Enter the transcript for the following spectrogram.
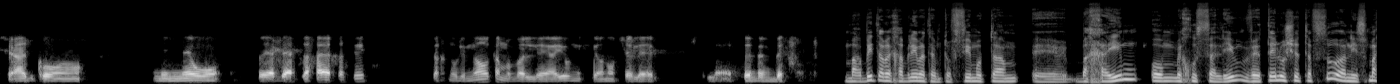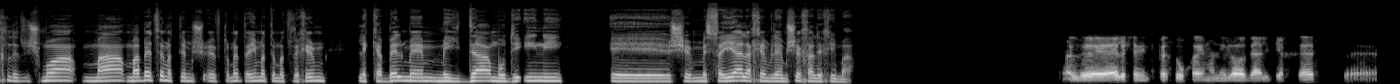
שעד כה נמנעו בידי הצלחה יחסית. הצלחנו למנוע אותם, אבל היו ניסיונות של, של סבב ב'. מרבית המחבלים אתם תופסים אותם אה, בחיים או מחוסלים, ואת אלו שתפסו, אני אשמח לשמוע מה, מה בעצם אתם, זאת אומרת, האם אתם מצליחים לקבל מהם מידע מודיעיני אה, שמסייע לכם להמשך הלחימה? על אה, אלה שנתפסו חיים אני לא יודע להתייחס, אה,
